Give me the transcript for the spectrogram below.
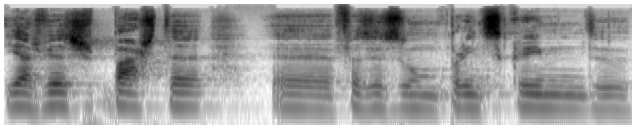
E às vezes basta uh, fazeres um print screen do,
